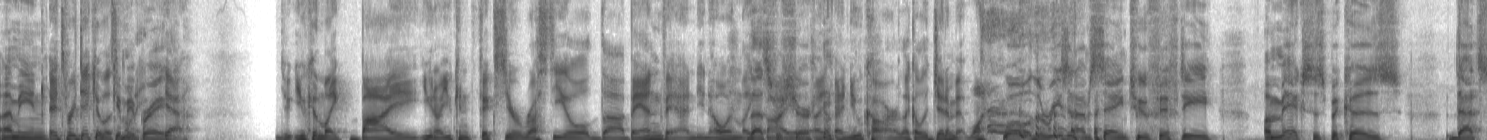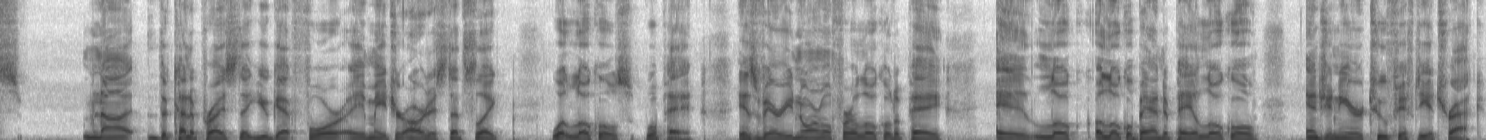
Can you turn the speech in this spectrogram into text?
i mean it's ridiculous give money. me a break. Yeah. You, you can like buy you know you can fix your rusty old uh, band van you know and like That's for buy sure. a, a new car like a legitimate one. Well the reason i'm saying 250 a mix is because that's not the kind of price that you get for a major artist. That's like what locals will pay. It's very normal for a local to pay a loc a local band to pay a local engineer 250 a track.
